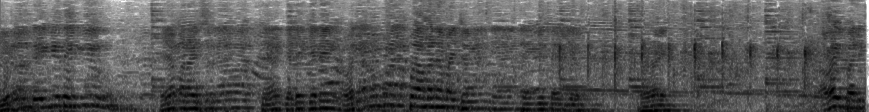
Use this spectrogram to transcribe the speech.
Yun, thank you, thank you. Ayan, maraming salamat. Ayan, galing, galing. Wala nang palakpakan naman dyan. Ayan, thank you, thank you. Alright. Okay, balik.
